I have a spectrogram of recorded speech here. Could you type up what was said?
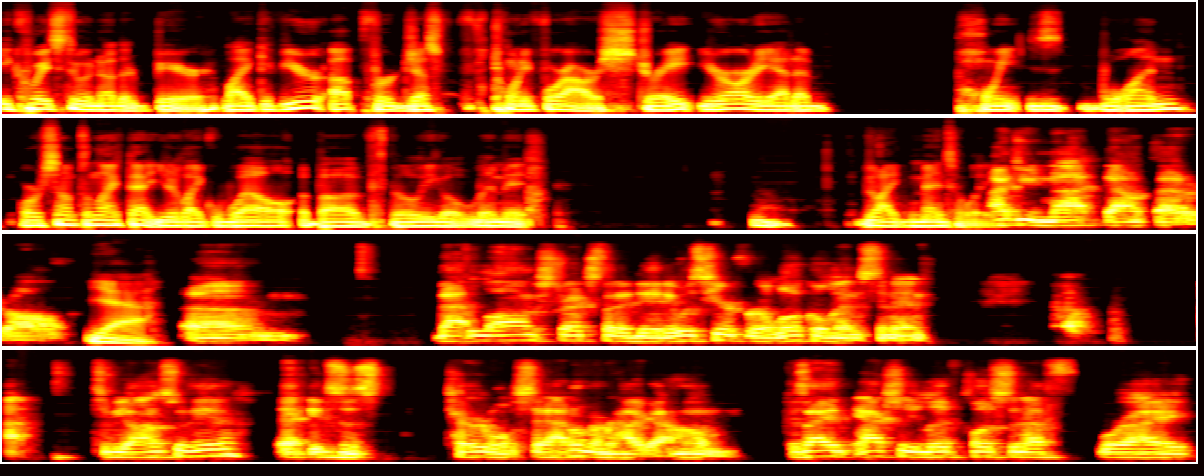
equates to another beer. Like if you're up for just 24 hours straight, you're already at a point one or something like that. You're like well above the legal limit, like mentally. I do not doubt that at all. yeah. um, that long stretch that I did, it was here for a local incident. To be honest with you, it's just terrible to say. I don't remember how I got home because I actually lived close enough where I,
